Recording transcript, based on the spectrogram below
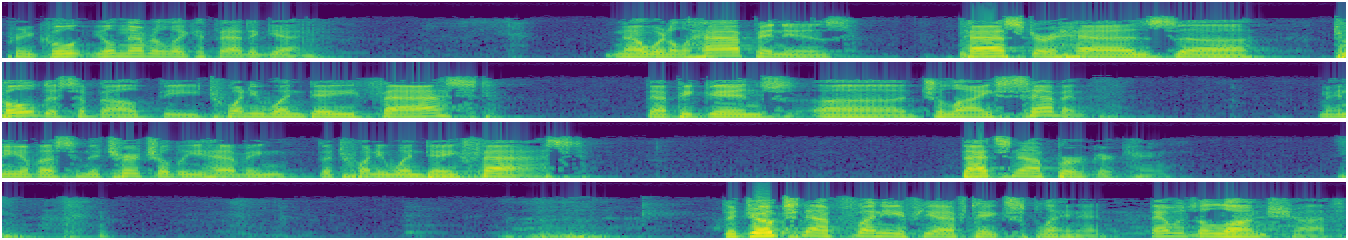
Pretty cool. You'll never look at that again. Now, what'll happen is, Pastor has uh, told us about the 21 day fast that begins uh, July 7th. Many of us in the church will be having the 21 day fast. That's not Burger King. the joke's not funny if you have to explain it. That was a long shot.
